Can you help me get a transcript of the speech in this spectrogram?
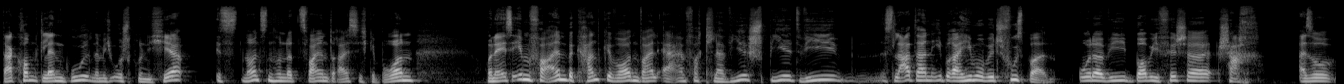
Da kommt Glenn Gould nämlich ursprünglich her, ist 1932 geboren. Und er ist eben vor allem bekannt geworden, weil er einfach Klavier spielt wie Slatan Ibrahimovic Fußball oder wie Bobby Fischer Schach. Also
